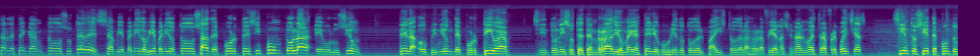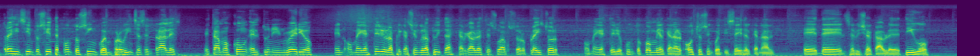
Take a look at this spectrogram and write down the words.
Tardes tengan todos ustedes. Sean bienvenidos, bienvenidos todos a Deportes y Punto, la evolución de la opinión deportiva. Sintoniza usted en Radio Mega Estéreo, cubriendo todo el país, toda la geografía nacional. Nuestras frecuencias 107.3 y 107.5 en provincias centrales. Estamos con el Tuning Radio en Omega Estéreo, la aplicación gratuita descargable desde su App Store Play Store, omegaestereo.com y el canal 856 del canal eh, del servicio de cable de Tigo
